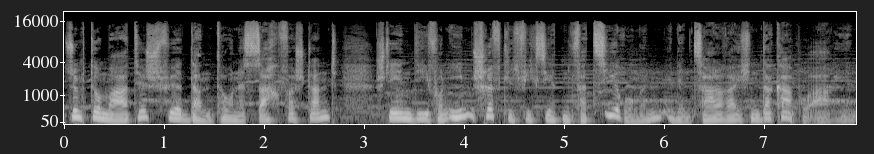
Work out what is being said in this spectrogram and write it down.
Symptomatisch für Dantones Sachverstand stehen die von ihm schriftlich fixierten Verzierungen in den zahlreichen Da Capo-Arien.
